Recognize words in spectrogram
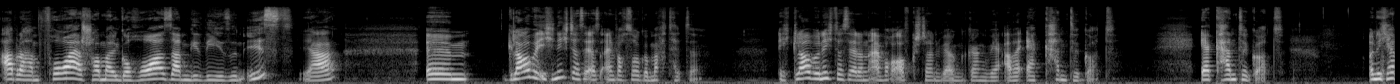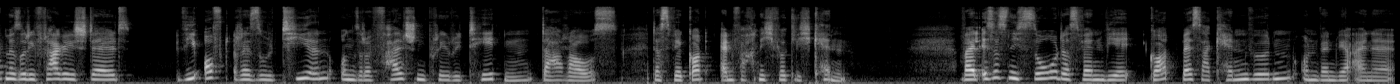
Abraham vorher schon mal gehorsam gewesen ist, ja, ähm, glaube ich nicht, dass er es einfach so gemacht hätte. Ich glaube nicht, dass er dann einfach aufgestanden wäre und gegangen wäre, aber er kannte Gott. Er kannte Gott. Und ich habe mir so die Frage gestellt, wie oft resultieren unsere falschen Prioritäten daraus, dass wir Gott einfach nicht wirklich kennen? Weil ist es nicht so, dass wenn wir Gott besser kennen würden und wenn wir eine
